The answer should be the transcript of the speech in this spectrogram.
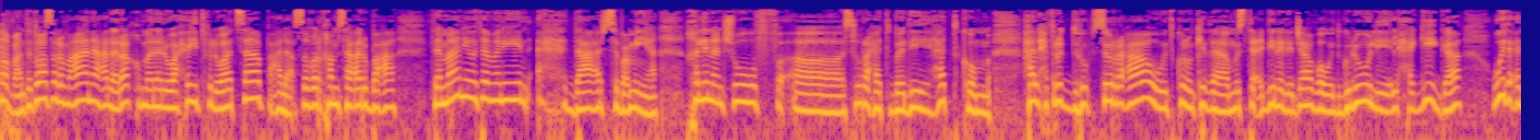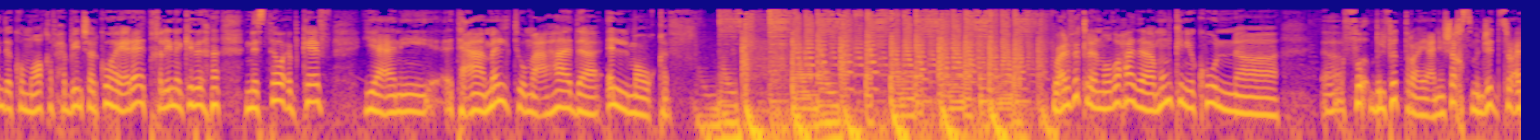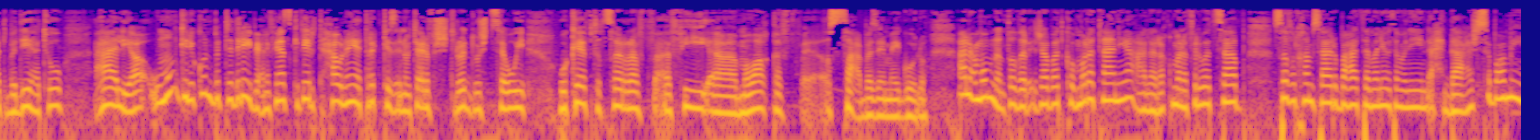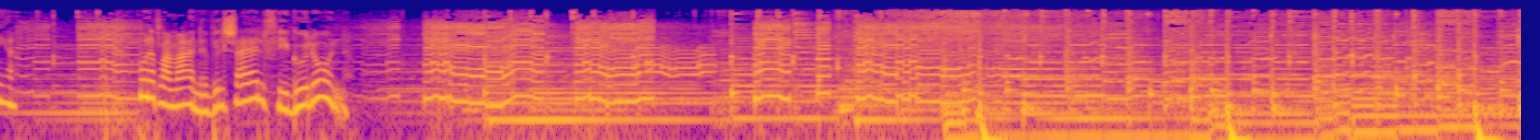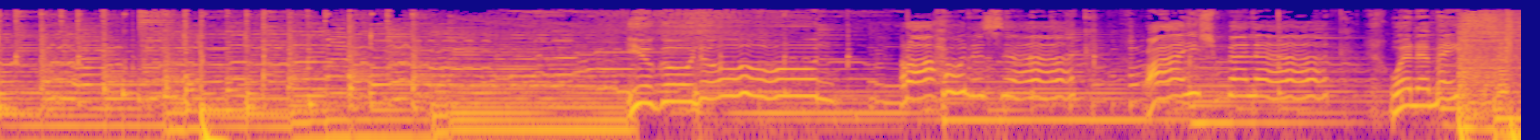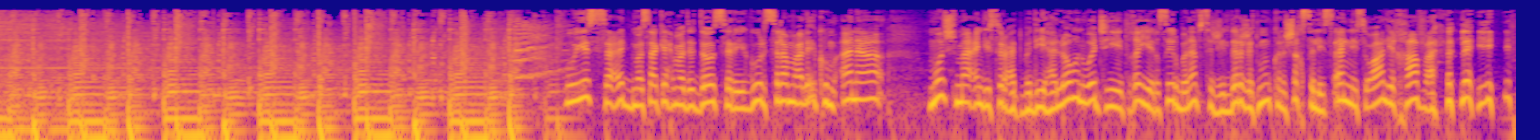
طبعا تتواصلوا معنا على رقمنا الوحيد في الواتساب على صفر خمسة أربعة ثمانية وثمانين أحد سبعمية. خلينا نشوف آه سرعة بديهتكم. هل حتردوا بسرعة وتكونوا كذا مستعدين الإجابة وتقولوا لي الحقيقة؟ وإذا عندكم مواقف حابين تشاركوها يا ريت خلينا كذا نستوعب كيف يعني تعاملتوا مع هذا الموقف. وعلى فكرة الموضوع هذا ممكن يكون آه بالفطرة. يعني شخص من جد سرعة بديهته عالية وممكن يكون بالتدريب. يعني في ناس كثير تحاول إن هي تركز إنه تعرف إيش ترد وإيش تسوي وكيف تتصرف في مواقف الصعبه زي ما يقولوا. على العموم ننتظر إجاباتكم مرة ثانية على رقمنا في الواتساب 054 88 11 700 ونطلع مع نبيل شعيل في يقولون. وأنا ميت. ويسعد مساك أحمد الدوسري يقول السلام عليكم. أنا مش ما عندي سرعة بديهة. لون وجهي يتغير يصير بنفسجي لدرجة ممكن الشخص اللي يسألني سؤال يخاف علي.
